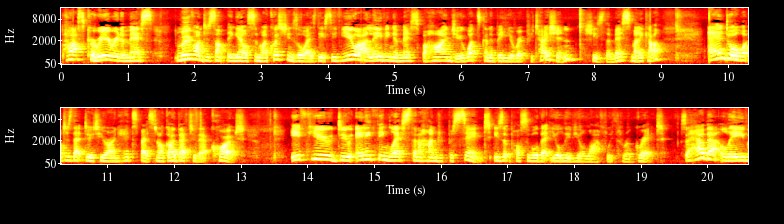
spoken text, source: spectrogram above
past career in a mess, move on to something else. And my question is always this if you are leaving a mess behind you, what's going to be your reputation? She's the mess maker. And or what does that do to your own headspace? And I'll go back to that quote. If you do anything less than 100%, is it possible that you'll live your life with regret? So, how about leave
